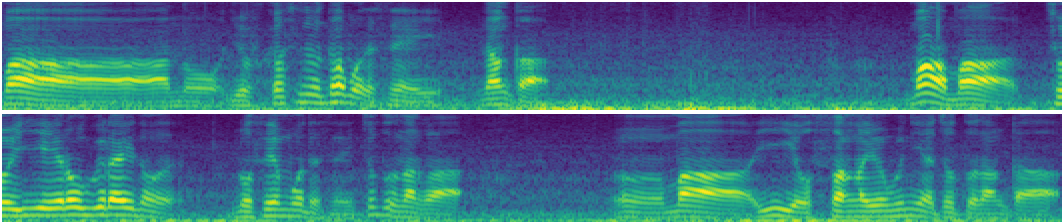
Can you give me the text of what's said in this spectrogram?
まああの夜更かしの歌もですねなんかまあまあちょいエロぐらいの路線もですねちょっとなんか、うん、まあいいおっさんが読むにはちょっとなんか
